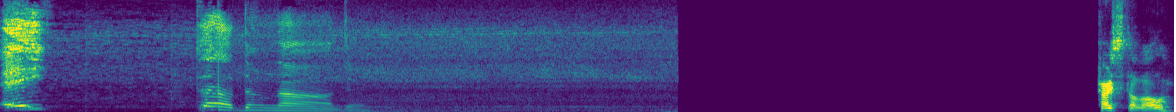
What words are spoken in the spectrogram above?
Eita danado. First of all,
